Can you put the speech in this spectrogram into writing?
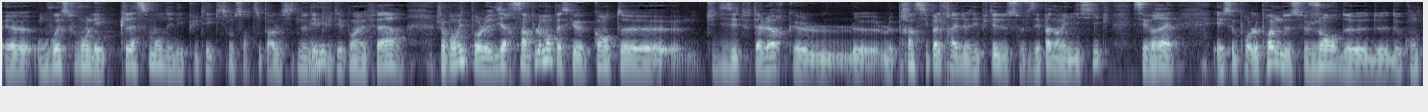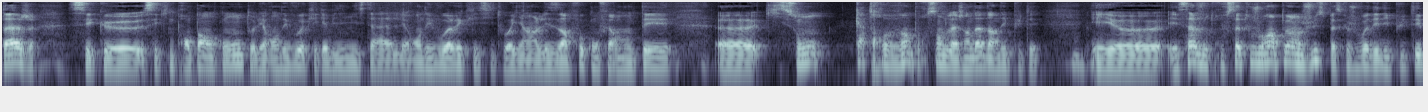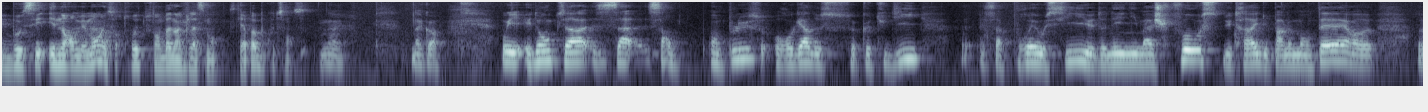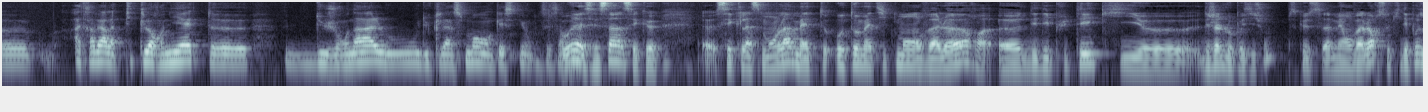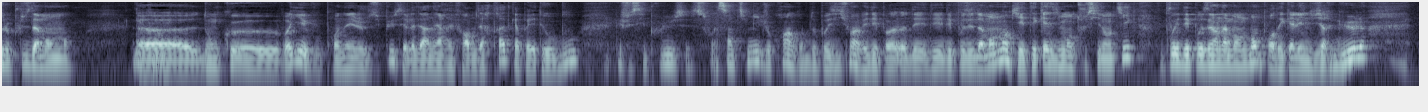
euh, on voit souvent les classements des députés qui sont sortis par le site nosdéputés.fr. J'en profite pour le dire simplement parce que quand euh, tu disais tout à l'heure que le, le principal travail de député ne se faisait pas dans l'hémicycle, c'est vrai. Et ce, le problème de ce genre de, de, de comptage, c'est que c'est qu'il ne prend pas en compte les rendez-vous avec les cabinets ministériels, les rendez-vous avec les citoyens, les infos qu'on fait remonter, euh, qui sont 80% de l'agenda d'un député. Et, euh, et ça, je trouve ça toujours un peu injuste parce que je vois des députés bosser énormément et se retrouver tout en bas d'un classement, ce qui n'a pas beaucoup de sens. Ouais. D'accord. Oui, et donc ça, ça, ça en- plus, au regard de ce que tu dis, ça pourrait aussi donner une image fausse du travail du parlementaire euh, euh, à travers la petite lorgnette euh, du journal ou du classement en question, c'est ça? Ouais, c'est ça, c'est que euh, ces classements-là mettent automatiquement en valeur euh, des députés qui, euh, déjà de l'opposition, parce que ça met en valeur ceux qui déposent le plus d'amendements. Donc, euh, voyez, vous prenez, je sais plus, c'est la dernière réforme des retraites qui n'a pas été au bout, mais je sais plus, c'est 60 000, je crois, un groupe d'opposition avait dépo- dé- dé- déposé d'amendements qui étaient quasiment tous identiques. Vous pouvez déposer un amendement pour décaler une virgule.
